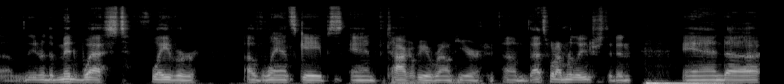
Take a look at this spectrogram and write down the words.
um, you know the Midwest flavor of landscapes and photography around here. Um, that's what I'm really interested in, and uh,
